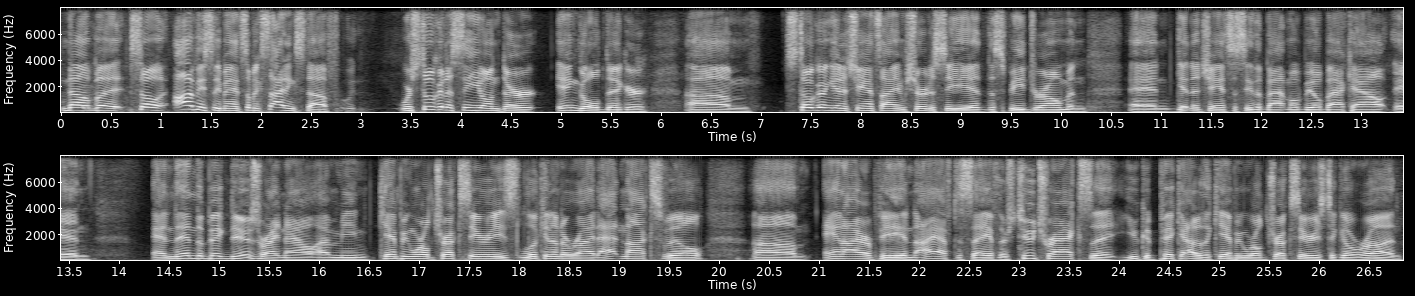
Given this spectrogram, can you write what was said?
No, but so obviously, man, some exciting stuff. We're still going to see you on dirt in Gold Digger. Um, still going to get a chance, I am sure, to see you at the Speedrome and and getting a chance to see the Batmobile back out and. And then the big news right now. I mean, Camping World Truck Series looking at a ride at Knoxville um, and IRP. And I have to say, if there's two tracks that you could pick out of the Camping World Truck Series to go run,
